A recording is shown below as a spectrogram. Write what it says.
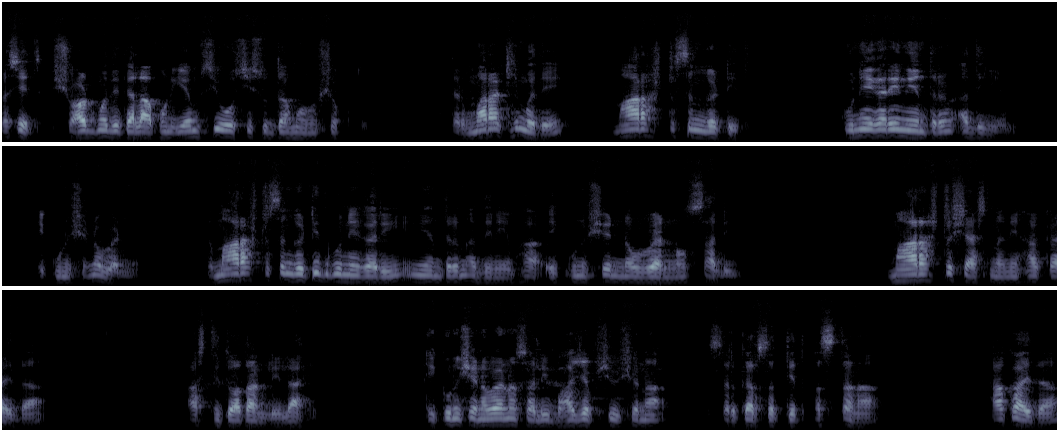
तसेच शॉर्टमध्ये त्याला आपण एम सी ओ सी सुद्धा म्हणू शकतो. तर मराठीमध्ये महाराष्ट्र संघटित गुन्हेगारी नियंत्रण अधिनियम एकोणीसशे नव्याण्णव. तर महाराष्ट्र संघटित गुन्हेगारी नियंत्रण अधिनियम हा एकोणीसशे नव्याण्णव साली महाराष्ट्र शासनाने हा कायदा अस्तित्वात आणलेला आहे. एकोणीसशे नव्याण्णव साली भाजप शिवसेना सरकार सत्तेत असताना हा कायदा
